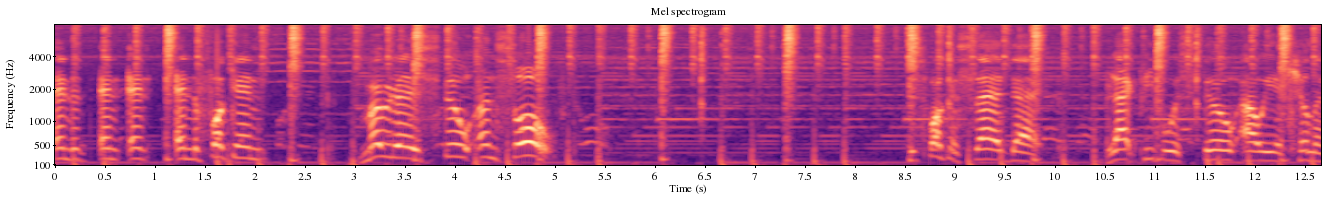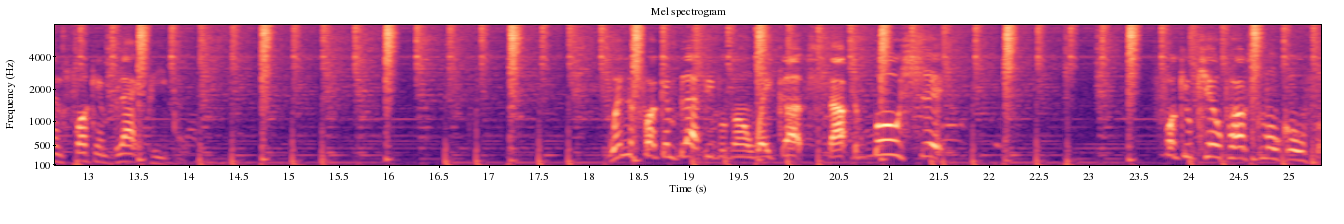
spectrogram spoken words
And the and and and the fucking murder is still unsolved. It's fucking sad that black people is still out here killing fucking black people. When the fucking black people gonna wake up? Stop the bullshit. Fuck you kill Pop Smoke over.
